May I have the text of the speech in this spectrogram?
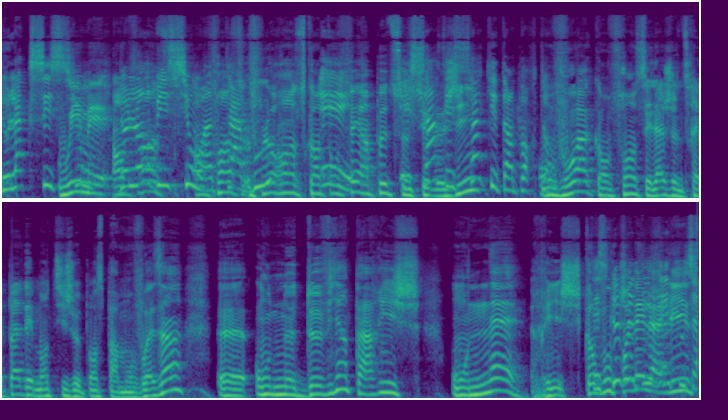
de l'accession, de l'ambition un tabou. Florence, quand on fait un peu de sociologie, ça qui est important. On voit qu'en France, et là je ne serais pas démenti, je pense, par mon voisin, euh, on ne devient pas riche, on est riche. Quand vous prenez la liste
